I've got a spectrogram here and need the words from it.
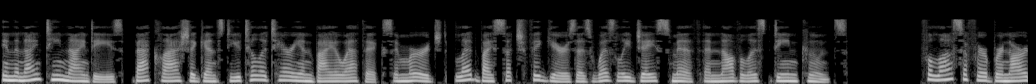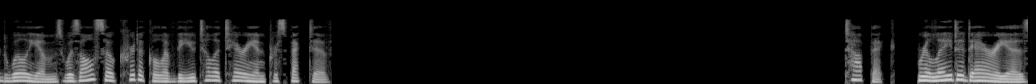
In the 1990s, backlash against utilitarian bioethics emerged, led by such figures as Wesley J. Smith and novelist Dean Koontz. Philosopher Bernard Williams was also critical of the utilitarian perspective. Related areas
